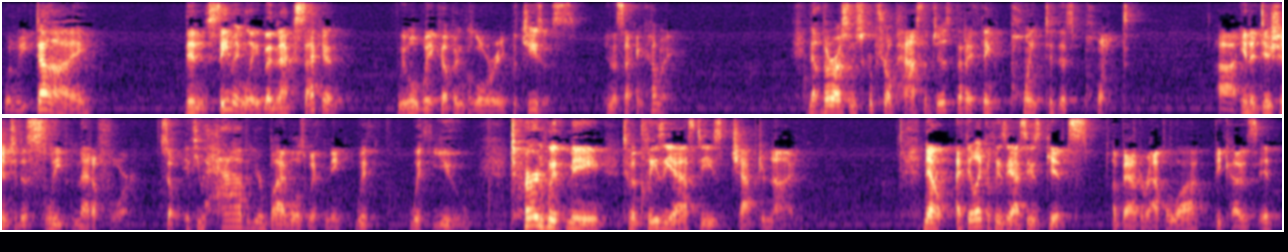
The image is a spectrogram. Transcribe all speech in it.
When we die, then seemingly the next second, we will wake up in glory with Jesus in the second coming. Now, there are some scriptural passages that I think point to this point, uh, in addition to the sleep metaphor. So, if you have your Bibles with me, with, with you, turn with me to Ecclesiastes chapter 9. Now, I feel like Ecclesiastes gets a bad rap a lot because it,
